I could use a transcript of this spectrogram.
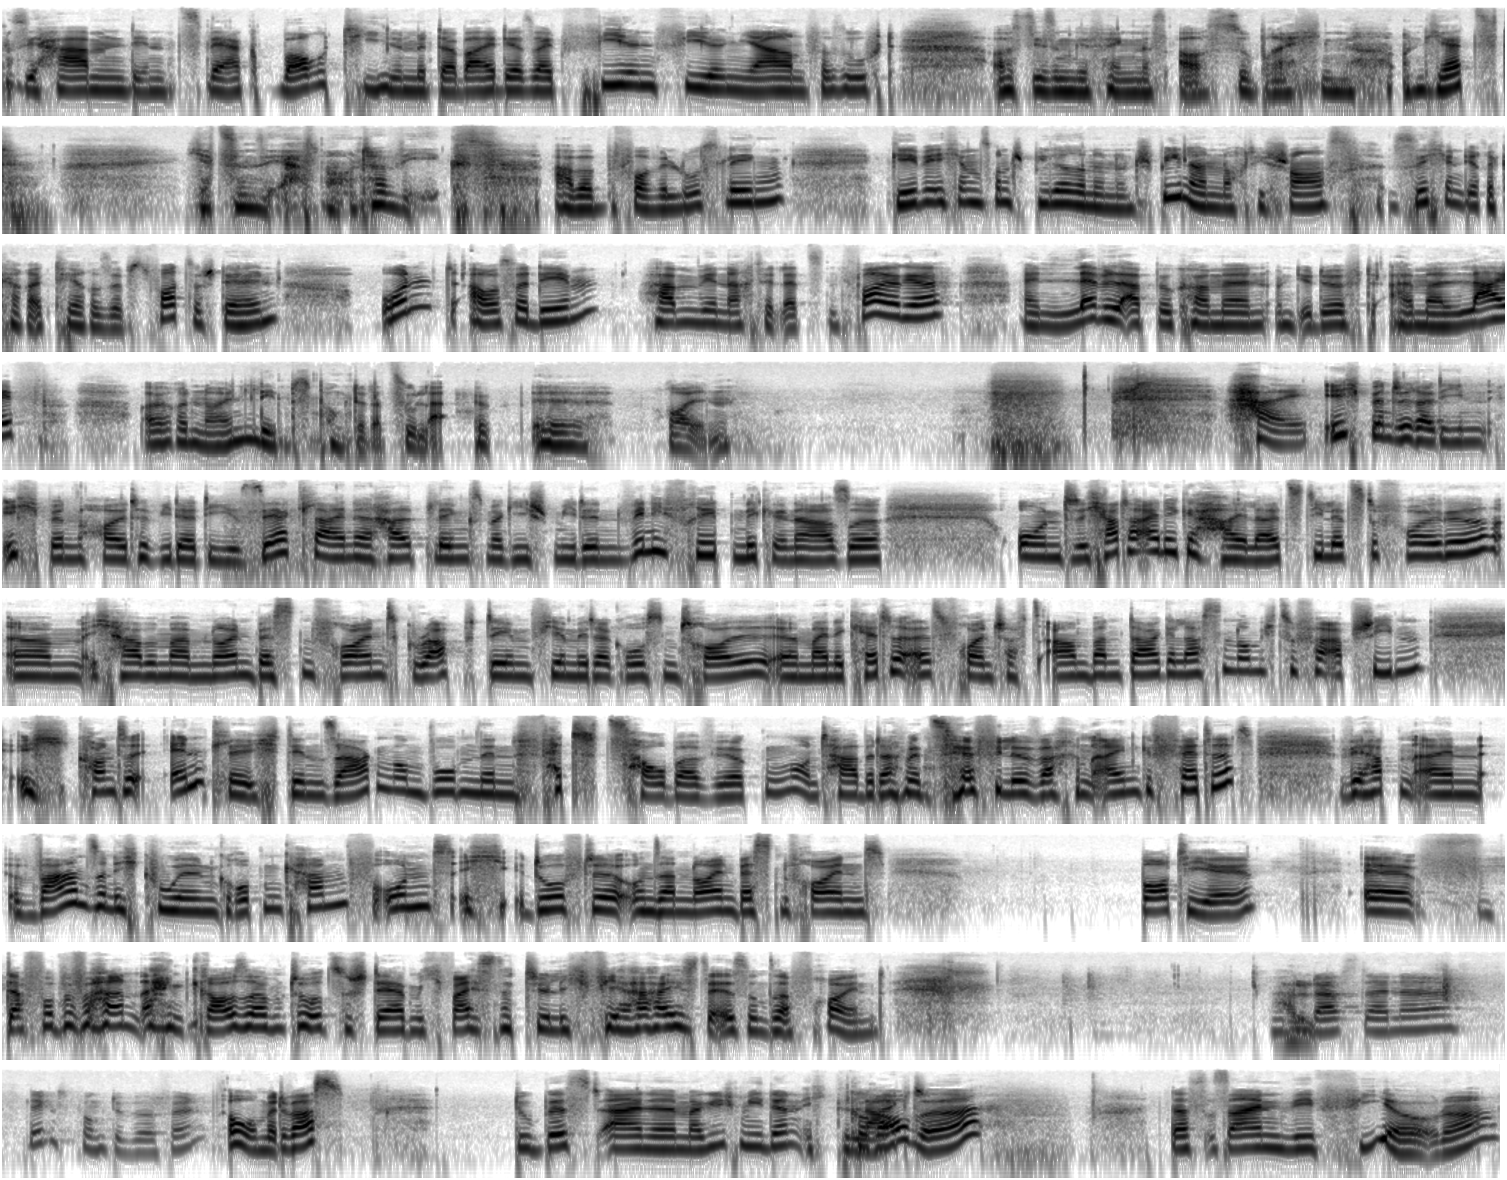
Sie haben den Zwerg Bortil mit dabei, der seit vielen, vielen Jahren versucht, aus diesem Gefängnis auszubrechen. Und jetzt, jetzt sind sie erstmal unterwegs. Aber bevor wir loslegen, gebe ich unseren Spielerinnen und Spielern noch die Chance, sich und ihre Charaktere selbst vorzustellen. Und außerdem haben wir nach der letzten Folge ein Level-Up bekommen und ihr dürft einmal live eure neuen Lebenspunkte dazu äh, äh, rollen. Hi, ich bin Geraldine. Ich bin heute wieder die sehr kleine Halblings-Magieschmiedin Winifred Nickelnase. Und ich hatte einige Highlights die letzte Folge. Ähm, ich habe meinem neuen besten Freund Grub, dem vier Meter großen Troll, äh, meine Kette als Freundschaftsarmband dagelassen, um mich zu verabschieden. Ich konnte endlich den sagenumwobenen Fettzauber wirken und habe damit sehr viele Wachen eingefettet. Wir hatten einen wahnsinnig coolen Gruppenkampf und ich durfte unseren neuen besten Freund Bortier äh, davor bewahren, einen grausamen Tod zu sterben. Ich weiß natürlich, wie er heißt. Er ist unser Freund. Du darfst deine Lebenspunkte würfeln. Oh, mit was? Du bist eine Magieschmiedin. Ich glaube, Korrekt. das ist ein W4, oder?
